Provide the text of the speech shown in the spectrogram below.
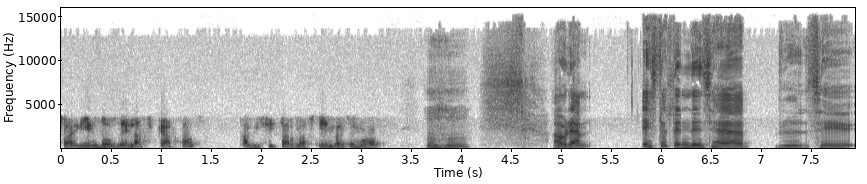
saliendo de las casas a visitar las tiendas de nuevo. Ahora, esta tendencia, se,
